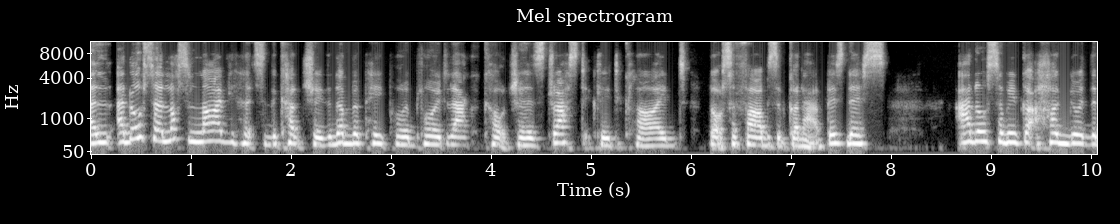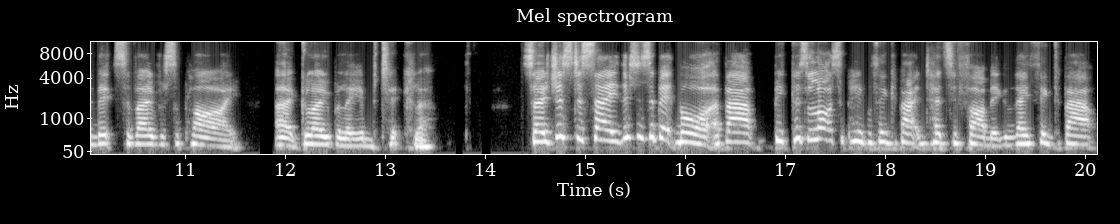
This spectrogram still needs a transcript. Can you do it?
and, and also a lot of livelihoods in the country. The number of people employed in agriculture has drastically declined. Lots of farmers have gone out of business. And also, we've got hunger in the midst of oversupply uh, globally, in particular. So, just to say, this is a bit more about because lots of people think about intensive farming and they think about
